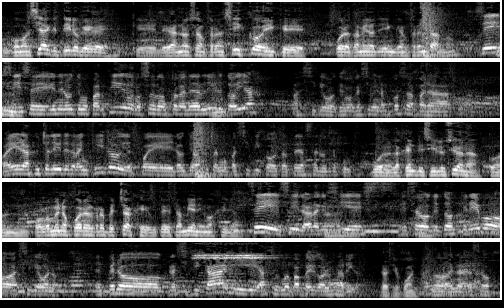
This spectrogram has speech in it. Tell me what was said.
con Comercial, que tiro que, que le ganó San Francisco y que, bueno, también lo tienen que enfrentar, ¿no? Sí, sí, se viene el último partido, nosotros nos toca tener libre todavía, así que bueno, tenemos que hacer las cosas para, para ir a la fecha libre tranquilo y después la última fecha con Pacífico tratar de hacer los tres puntos. Bueno, la gente se ilusiona con por lo menos jugar el repechaje, ustedes también, imagino. Sí, sí, la verdad que sí, es, es algo que todos queremos, así que bueno, espero clasificar y hacer un buen papel con los de arriba. Gracias, Juan. No, nada, gracias a vos.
